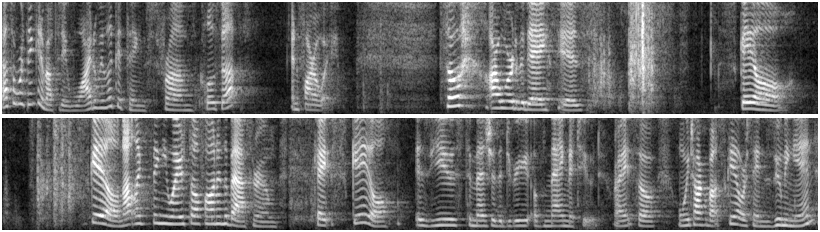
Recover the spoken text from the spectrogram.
that's what we're thinking about today. Why do we look at things from close up and far away? So our word of the day is scale. Scale, not like the thing you weigh yourself on in the bathroom. Okay, scale is used to measure the degree of magnitude, right? So when we talk about scale, we're saying zooming in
